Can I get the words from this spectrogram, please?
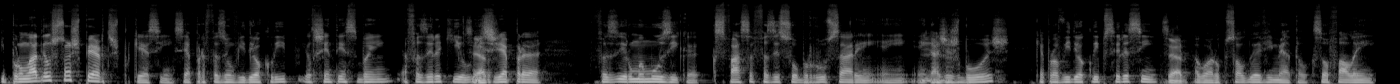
e por um lado eles são espertos, porque é assim: se é para fazer um videoclipe, eles sentem-se bem a fazer aquilo. Certo. E se é para fazer uma música que se faça fazer sobre roçar em, em, em gajas boas, que é para o videoclipe ser assim. Certo. Agora, o pessoal do heavy metal que só fala em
